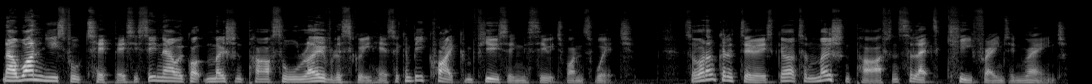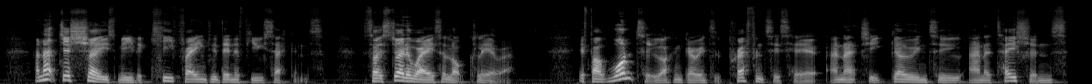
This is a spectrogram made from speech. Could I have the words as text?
Now, one useful tip is, you see now we've got motion paths all over the screen here, so it can be quite confusing to see which one's which. So what I'm going to do is go up to motion paths and select keyframes in range. And that just shows me the keyframes within a few seconds. So straight away it's a lot clearer. If I want to, I can go into the preferences here and actually go into annotations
